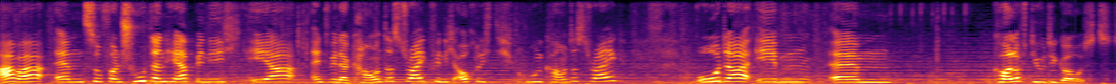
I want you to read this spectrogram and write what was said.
Aber ähm, so von Shootern her bin ich eher entweder Counter-Strike, finde ich auch richtig cool, Counter-Strike. Oder eben ähm, Call of Duty Ghosts.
